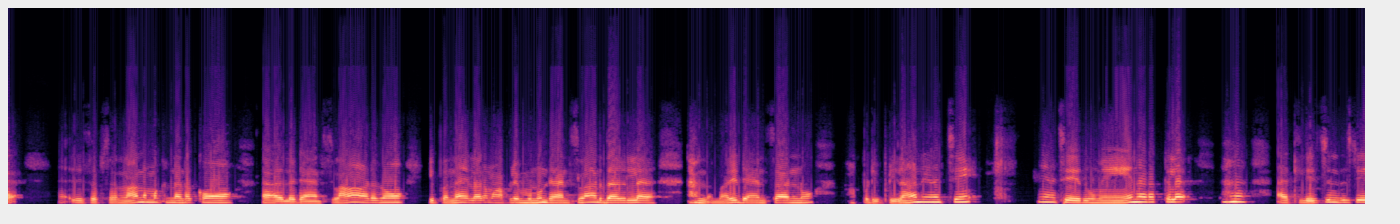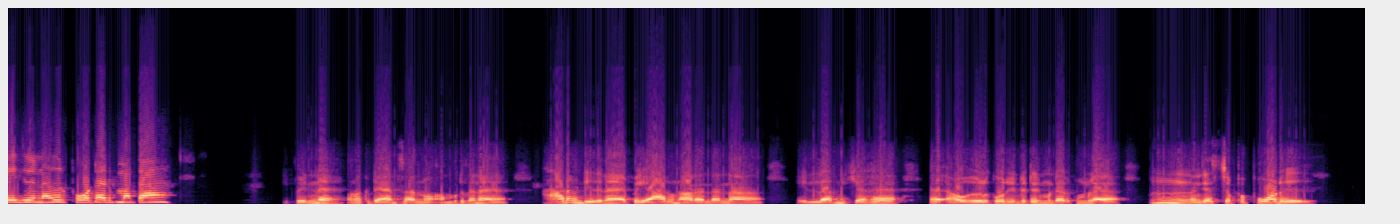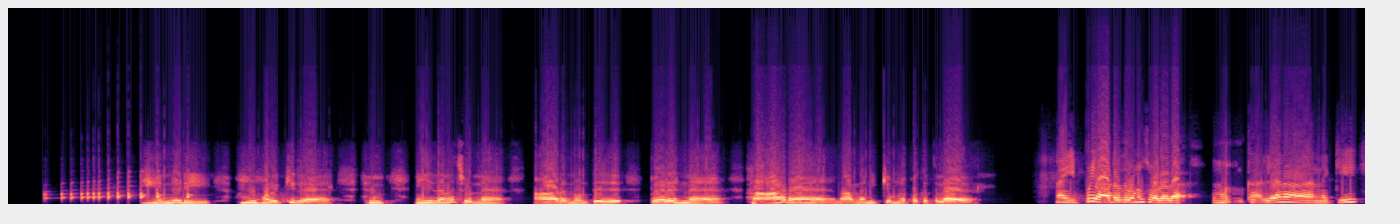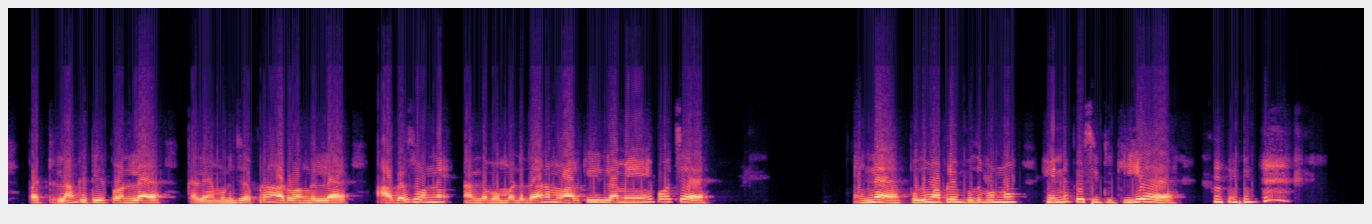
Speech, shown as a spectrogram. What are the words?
ரிசப்ஷன்லாம் நமக்கு நடக்கும். அதில் டான்ஸ்லாம் ஆடணும். இப்போல்லாம் எல்லாரும் மாப்பிள்ளை முன்னும் டான்ஸ்லாம் ஆடுதாங்கல்ல அந்த மாதிரி டான்ஸ் ஆடணும். அப்படி இப்படிலாம் நினைச்சேன். நினைச்ச எதுவுமே நடக்கல. அட்லீஸ்ட் இந்த ஸ்டேஜில் என்ன ஒரு போட்டோ எடுக்க மாட்டான். இப்ப என்ன? உனக்கு டான்ஸ் ஆடணும். அம்பிட்டு தானே? ஆட வேண்டியது தானே யாரும் ஒண்ணு ஆட வேண்டாம்னா எல்லாரும் நிற்காக அவங்களுக்கு ஒரு என்டர்டெயின்மெண்ட்டாக இருக்கும்ல. ம் ஜஸ்ட் ஸ்டெப்ப போடு. என்னடி? முறைக்கிற நீ தானே சொன்ன. ஆடணும்ட்டு பேர என்ன ஆட. நல்லா நிக்கும்ல பக்கத்துல. நான் இப்படி ஆடுறது ஒன்றும் சொல்லல. கல்யாணம் அன்னைக்கு பட்டுலாம் கட்டியிருப்போம்ல. கல்யாணம் முடிஞ்ச அப்புறம் ஆடுவாங்கல்ல. அத சொன்னேன். அந்த மொமெண்ட் தான் நம்ம வாழ்க்கை இல்லாமே போச்சே. என்ன புது மாப்பிள்ளையும் புது பொண்ணும்? என்ன பேசிட்டு இருக்கீங்க?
